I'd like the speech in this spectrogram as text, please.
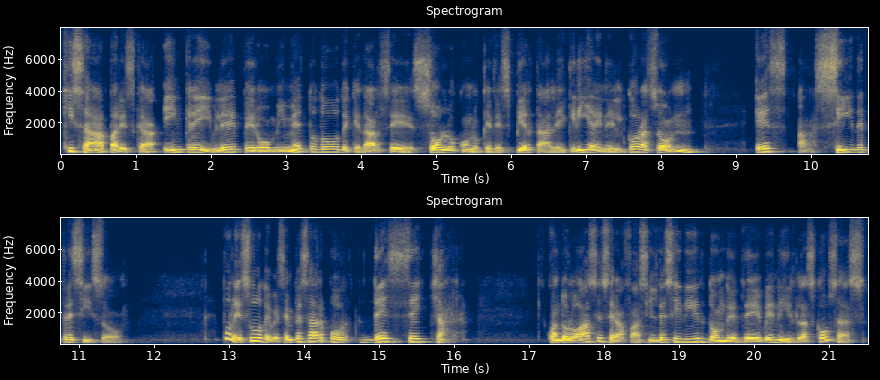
Quizá parezca increíble, pero mi método de quedarse solo con lo que despierta alegría en el corazón es así de preciso. Por eso debes empezar por desechar. Cuando lo haces será fácil decidir dónde deben ir las cosas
